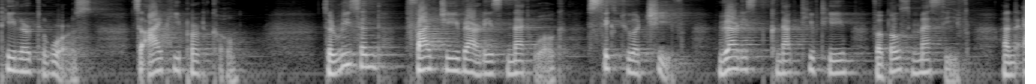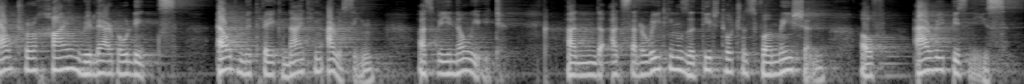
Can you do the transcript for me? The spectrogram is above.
tailored towards the IP protocol. The recent 5G wireless network seeks to achieve wireless connectivity for both massive and ultra high reliable links, ultimately connecting everything as we know it, and accelerating the digital transformation of every business.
